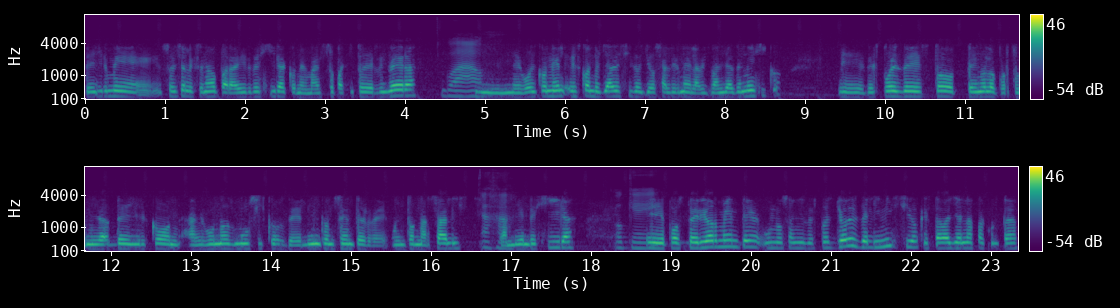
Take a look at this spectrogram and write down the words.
de irme, soy seleccionado para ir de gira con el maestro Paquito de Rivera. Wow. Y me voy con él, es cuando ya decido yo salirme de la Big Band de México. Eh, después de esto tengo la oportunidad de ir con algunos músicos del Lincoln Center de Winton Marsalis, también de gira. Okay. posteriormente, unos años después, yo desde el inicio que estaba ya en la facultad,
